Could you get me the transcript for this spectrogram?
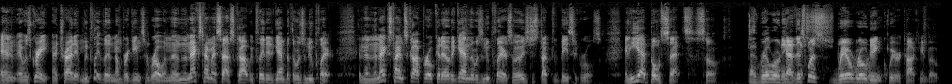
and it was great. I tried it, and we played a number of games in a row. And then the next time I saw Scott, we played it again, but there was a new player. And then the next time Scott broke it out again, there was a new player. So I always just stuck to the basic rules. And he had both sets. So that railroading. Yeah, this yes. was Railroad, Railroad Ink we were talking about.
